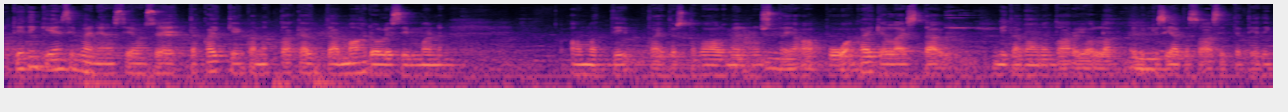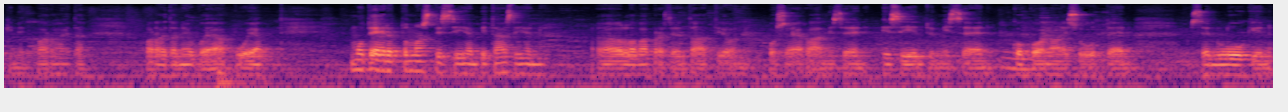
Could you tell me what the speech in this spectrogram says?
No tietenkin ensimmäinen asia on se, että kaikkien kannattaa käyttää mahdollisimman ammattitaitoista valmennusta mm. ja apua, kaikenlaista mitä vaan on tarjolla. Mm. Eli sieltä saa sitten tietenkin niitä parhaita, parhaita neuvoja ja apuja. Mutta ehdottomasti siihen pitää siihen lavapresentaation, poseeraamiseen, esiintymiseen, mm. kokonaisuuteen, sen luukin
